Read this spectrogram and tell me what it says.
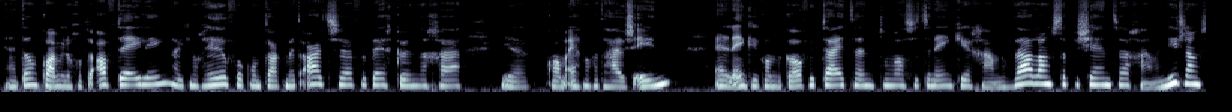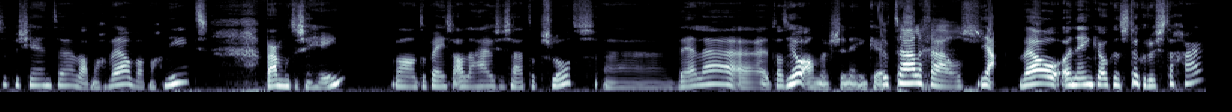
Ja, dan kwam je nog op de afdeling. Had je nog heel veel contact met artsen, verpleegkundigen. Je kwam echt nog het huis in. En in één keer kwam de COVID-tijd en toen was het in één keer: gaan we nog wel langs de patiënten? Gaan we niet langs de patiënten? Wat mag wel, wat mag niet? Waar moeten ze heen? Want opeens alle huizen zaten op slot. Eh, bellen. eh, het was heel anders in één keer. Totale chaos. Ja, wel in één keer ook een stuk rustiger.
